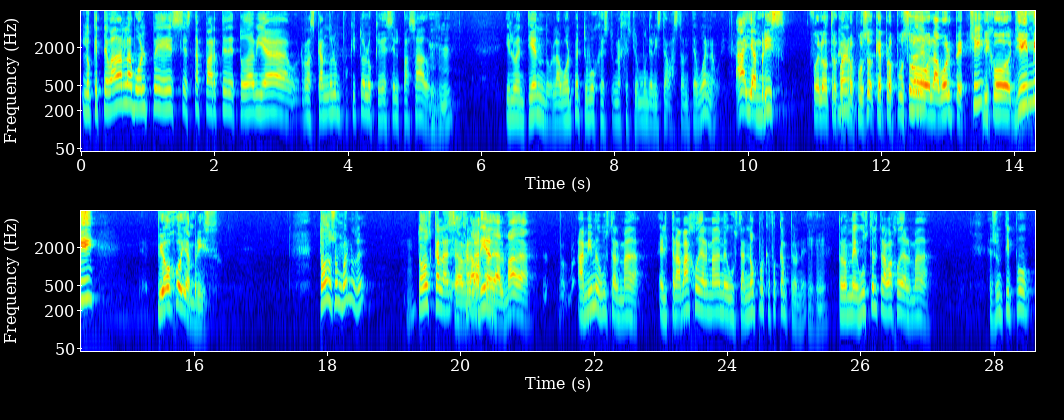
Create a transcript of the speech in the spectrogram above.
lo que te va a dar la Volpe es esta parte de todavía rascándole un poquito a lo que es el pasado. Y lo entiendo. La Volpe tuvo una gestión mundialista bastante buena, güey. Ah, y Ambriz fue el otro que propuso, que propuso la Volpe. Dijo Jimmy, Piojo y Ambriz. Todos son buenos, ¿eh? Todos calar, Se hablaba hasta de Almada. A mí me gusta Almada. El trabajo de Almada me gusta, no porque fue campeón, ¿eh? pero me gusta el trabajo de Almada. Es un tipo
